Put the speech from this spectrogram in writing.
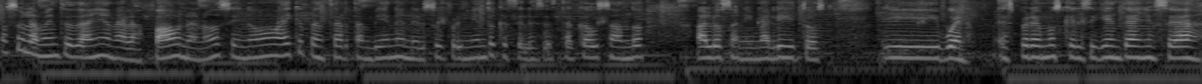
no solamente dañan a la fauna, ¿no? sino hay que pensar también en el sufrimiento que se les está causando a los animalitos. Y bueno, esperemos que el siguiente año sea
